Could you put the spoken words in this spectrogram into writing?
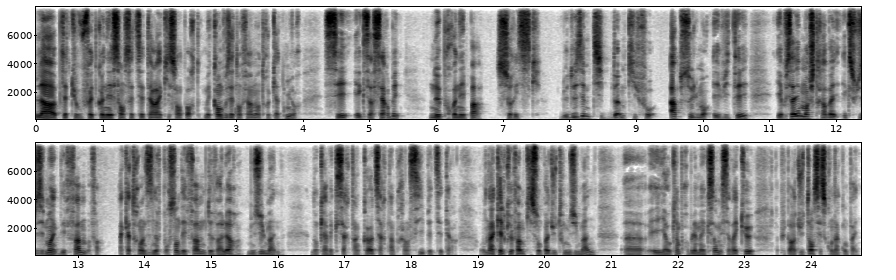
là, peut-être que vous faites connaissance, etc., et qu'il s'emporte, mais quand vous êtes enfermé entre quatre murs, c'est exacerbé. Ne prenez pas ce risque. Le deuxième type d'homme qu'il faut absolument éviter, et vous savez, moi je travaille exclusivement avec des femmes, enfin à 99% des femmes de valeur musulmane. Donc avec certains codes, certains principes, etc. On a quelques femmes qui ne sont pas du tout musulmanes, euh, et il n'y a aucun problème avec ça, mais c'est vrai que la plupart du temps, c'est ce qu'on accompagne.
